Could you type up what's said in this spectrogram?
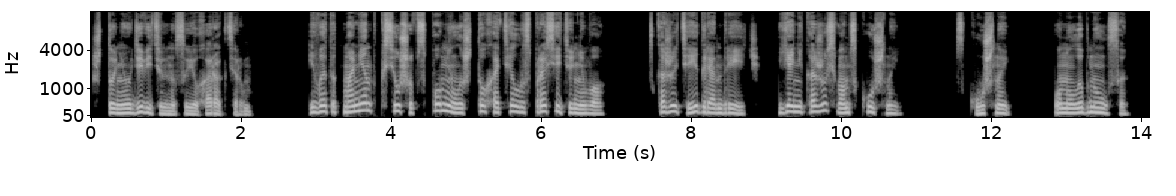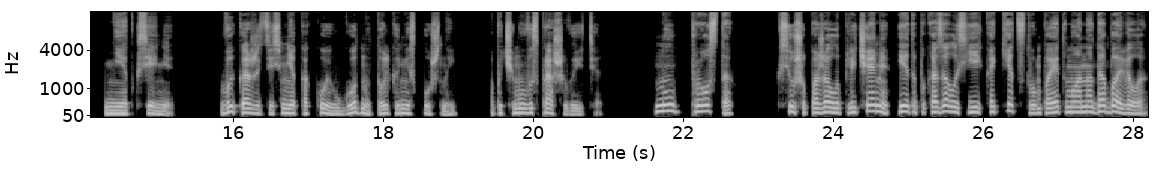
что неудивительно с ее характером. И в этот момент Ксюша вспомнила, что хотела спросить у него. «Скажите, Игорь Андреевич, я не кажусь вам скучной». «Скучной?» Он улыбнулся. «Нет, Ксения, Вы кажетесь мне какой угодно, только не скучной. А почему вы спрашиваете? Ну, просто. Ксюша пожала плечами, и это показалось ей кокетством, поэтому она добавила.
